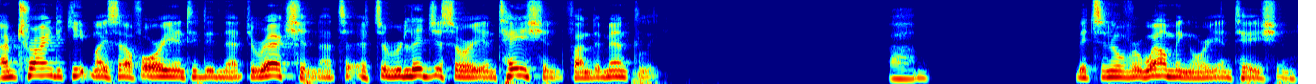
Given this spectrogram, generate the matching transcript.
I'm trying to keep myself oriented in that direction. That's a, it's a religious orientation fundamentally. Um, it's an overwhelming orientation.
